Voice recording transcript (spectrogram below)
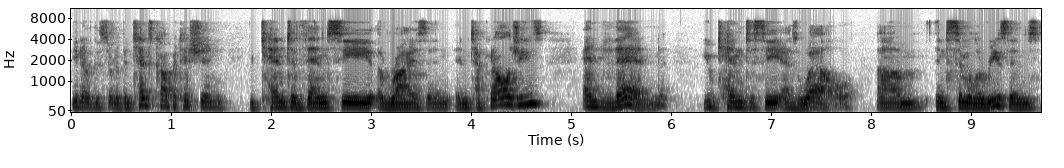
you know, this sort of intense competition. You tend to then see a rise in, in technologies, and then you tend to see as well, um, in similar reasons,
